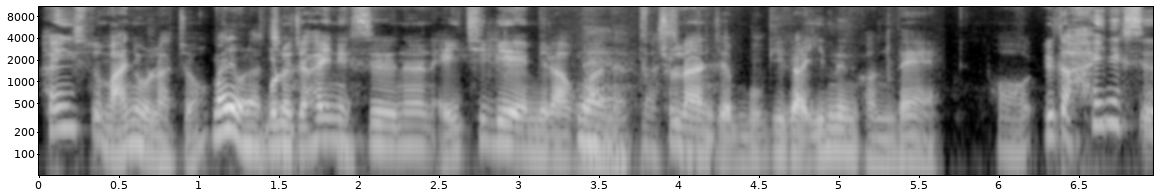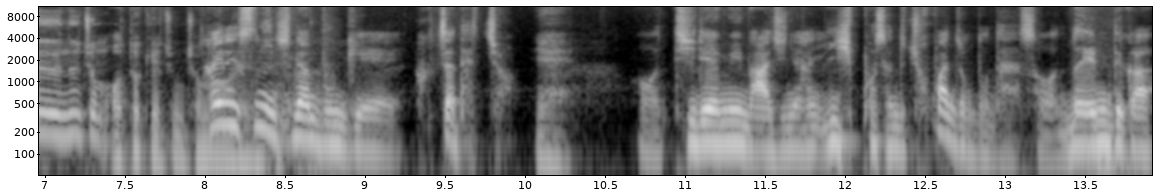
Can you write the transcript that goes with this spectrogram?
하이닉스도 많이 올랐죠. 많이 올랐죠. 물론 이제 하이닉스는 HBM이라고 네, 하는 특출난 이제 무기가 있는 건데 어, 일단 하이닉스는 좀 어떻게 좀 전망을 하이닉스는? 지난 분기에 흑자됐죠. 예. 어, 디램이 마진이 한 20% 초반 정도 돼서 랜드가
